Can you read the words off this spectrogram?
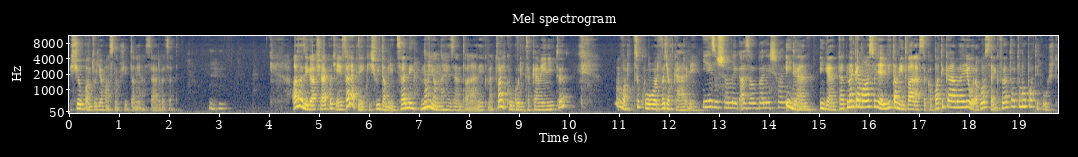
és jobban tudja hasznosítani a szervezet. Uh-huh. Az az igazság, hogyha én szeretnék kis vitamint szedni, nagyon nehezen találnék, mert vagy kukorica keményítő, vagy cukor, vagy akármi. Jézusom, még azokban is van Igen, ilyen. igen. Tehát nekem az, hogy egy vitamint választok a patikába, egy óra hosszáig föntartom a patikust.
